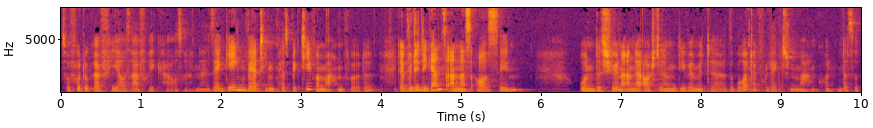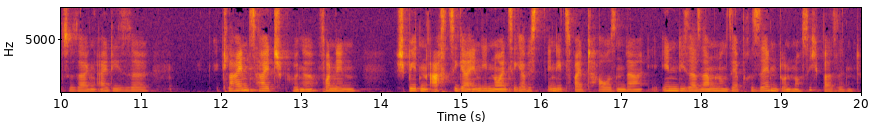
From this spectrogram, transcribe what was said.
zur Fotografie aus Afrika aus einer sehr gegenwärtigen Perspektive machen würde, dann würde die ganz anders aussehen. Und das Schöne an der Ausstellung, die wir mit der The Water Collection machen konnten, dass sozusagen all diese kleinen Zeitsprünge von den späten 80er in die 90er bis in die 2000er in dieser Sammlung sehr präsent und noch sichtbar sind,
